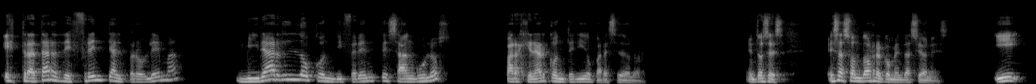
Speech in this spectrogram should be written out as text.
Es tratar de frente al problema, mirarlo con diferentes ángulos para generar contenido para ese dolor. Entonces, esas son dos recomendaciones. Y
